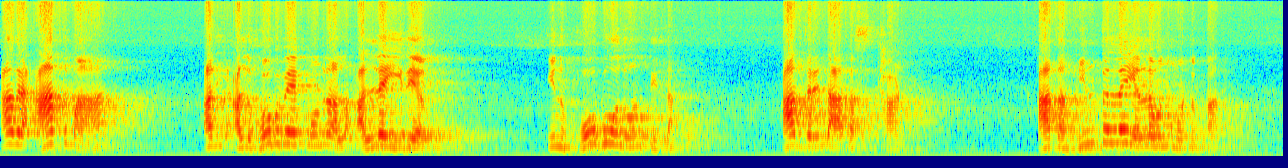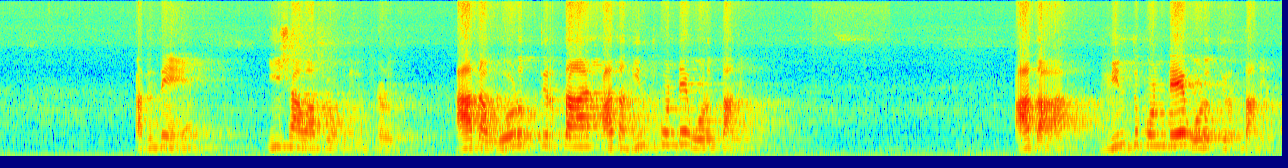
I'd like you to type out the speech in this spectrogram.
ಆದರೆ ಆತ್ಮ ಅದು ಅಲ್ಲಿ ಹೋಗಬೇಕು ಅಂದ್ರೆ ಅಲ್ಲಿ ಅಲ್ಲೇ ಇದೆ ಅದು. ಇನ್ನು ಹೋಗುವುದು ಅಂತಿಲ್ಲ. ಆದ್ದರಿಂದ ಆತ ಸ್ಥಾನ ಆತ ನಿಂತಲ್ಲೇ ಎಲ್ಲವನ್ನು ಮುಟ್ಟುತ್ತಾನೆ. ಅದನ್ನೇ ಈಶಾವಾಸಿ ಉಪನಿಷತ್ ಹೇಳೋದು. ಆತ ಓಡುತ್ತಿರ್ತಾ, ಆತ ನಿಂತುಕೊಂಡೇ ಓಡುತ್ತಾನೆ. ಆತ ನಿಂತುಕೊಂಡೇ ಓಡುತ್ತಿರುತ್ತಾನೆ ಅಂತ.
